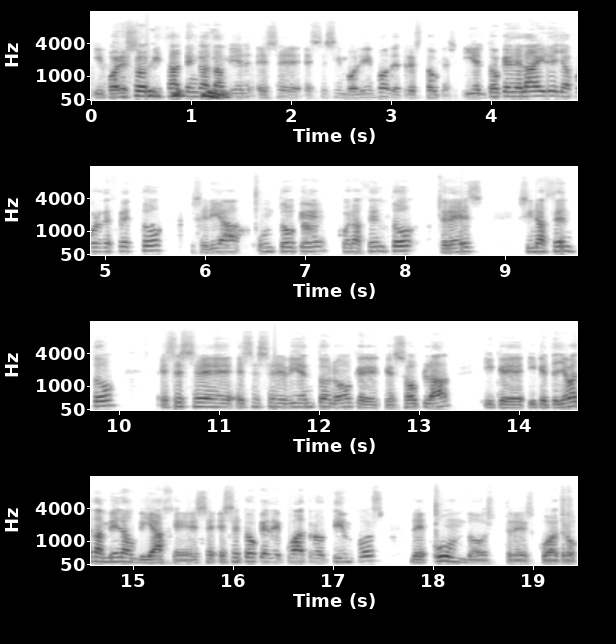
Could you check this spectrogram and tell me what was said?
y, por eso quizá tenga también ese, ese, simbolismo de tres toques. Y el toque del aire, ya por defecto, sería un toque con acento, tres sin acento. Es ese, es ese viento ¿no? que, que sopla y que, y que, te lleva también a un viaje. Ese, ese toque de cuatro tiempos de un, dos, tres, cuatro,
